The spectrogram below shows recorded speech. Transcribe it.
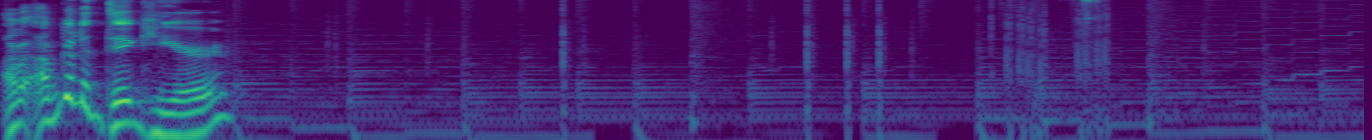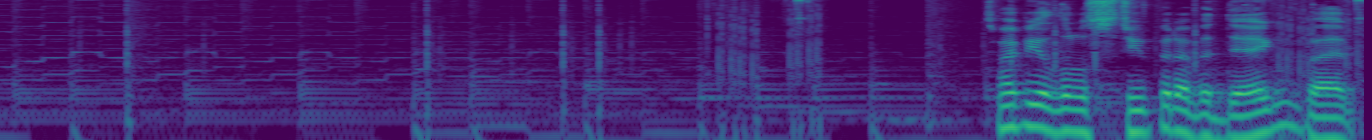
I'm, I'm gonna dig here. This might be a little stupid of a dig, but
